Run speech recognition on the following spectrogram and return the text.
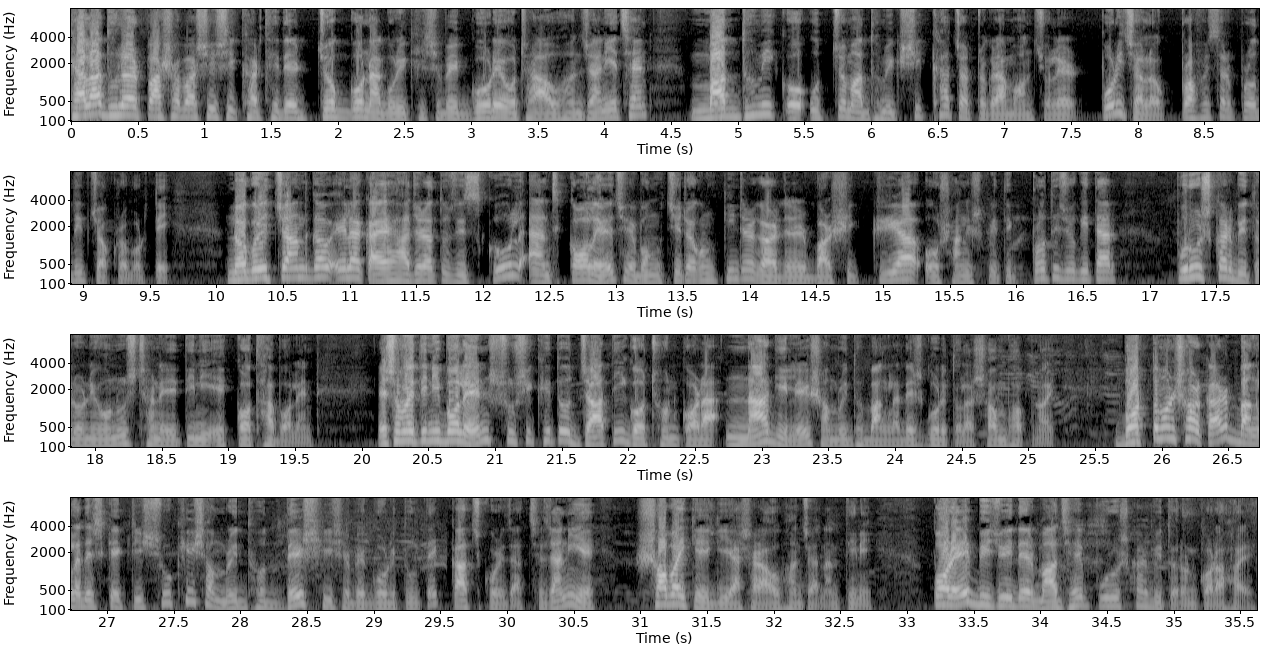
খেলাধুলার পাশাপাশি শিক্ষার্থীদের যোগ্য নাগরিক হিসেবে গড়ে ওঠার আহ্বান জানিয়েছেন মাধ্যমিক ও উচ্চ মাধ্যমিক শিক্ষা চট্টগ্রাম অঞ্চলের পরিচালক প্রফেসর প্রদীপ চক্রবর্তী। নগরীর চান্দগাঁও এলাকায় হাজারাতুজ স্কুল অ্যান্ড কলেজ এবং চিটাগং কিন্ডার গার্ডেনের বার্ষিক ক্রীড়া ও সাংস্কৃতিক প্রতিযোগিতার পুরস্কার বিতরণী অনুষ্ঠানে তিনি এ কথা বলেন। এ সময় তিনি বলেন, সুশিক্ষিত জাতি গঠন করা না গেলে সমৃদ্ধ বাংলাদেশ গড়ে তোলা সম্ভব নয়। বর্তমান সরকার বাংলাদেশকে একটি সুখী সমৃদ্ধ দেশ হিসেবে গড়ে তুলতে কাজ করে যাচ্ছে জানিয়ে সবাইকে এগিয়ে আসার আহ্বান জানান তিনি। পরে বিজয়ীদের মাঝে পুরস্কার বিতরণ করা হয়।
